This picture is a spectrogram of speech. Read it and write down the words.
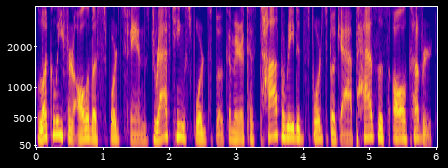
Luckily for all of us sports fans, DraftKings Sportsbook, America's top rated sportsbook app, has us all covered.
